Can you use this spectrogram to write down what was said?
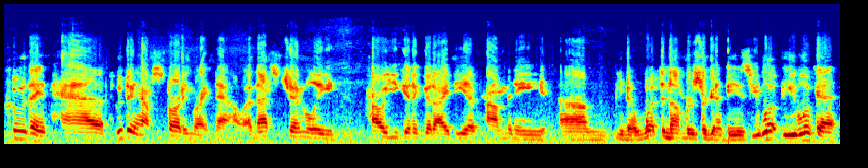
who they've had, who they have starting right now, and that's generally how you get a good idea of how many, um, you know, what the numbers are going to be. Is you look you look at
